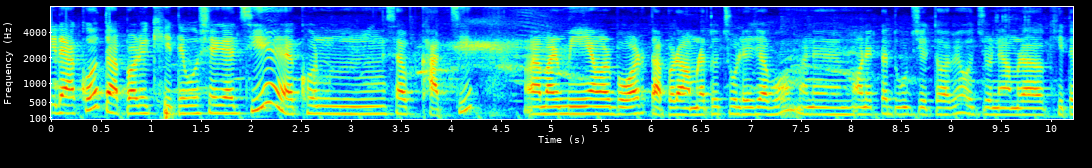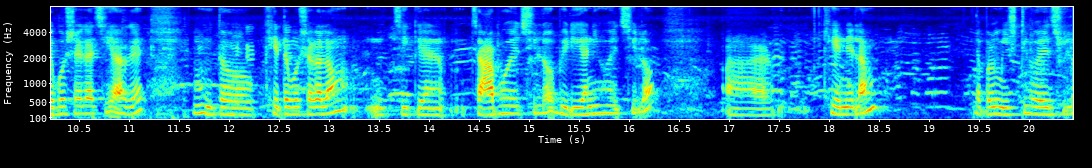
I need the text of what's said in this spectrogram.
এই দেখো, তারপরে খেতে বসে গেছি, এখন সব খাচ্ছি। আমার মেয়ে, আমার বর, তারপরে আমরা তো চলে যাব। মানে অনেকটা দূর যেতে হবে, ওর জন্য আমরা খেতে বসে গেছি আগে। তো খেতে বসে গেলাম। চিকেন, চাপ হয়েছিল, বিরিয়ানি হয়েছিল, আর খেয়ে নিলাম। তারপর মিষ্টি হয়েছিল,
